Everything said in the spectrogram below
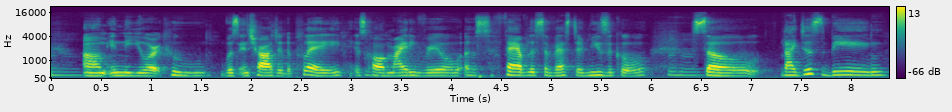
mm-hmm. um, in New York, who was in charge of the play. It's called mm-hmm. Mighty Real, a fabulous Sylvester musical. Mm-hmm. So like just being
